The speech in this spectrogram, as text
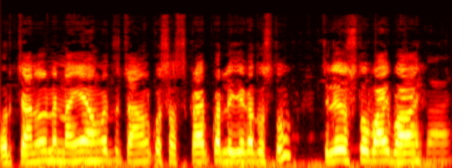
और चैनल में नए होंगे तो चैनल को सब्सक्राइब कर लीजिएगा दोस्तों। चलिए दोस्तों बाय बाय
